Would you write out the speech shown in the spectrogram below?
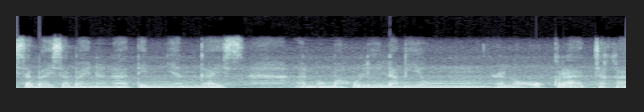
isabay-sabay na natin yan guys. Ano, mahuli lang yung ano, okra at saka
